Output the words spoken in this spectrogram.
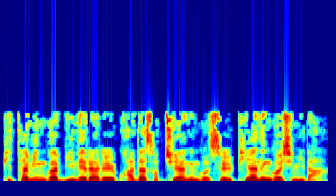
비타민과 미네랄을 과다 섭취하는 것을 피하는 것입니다.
